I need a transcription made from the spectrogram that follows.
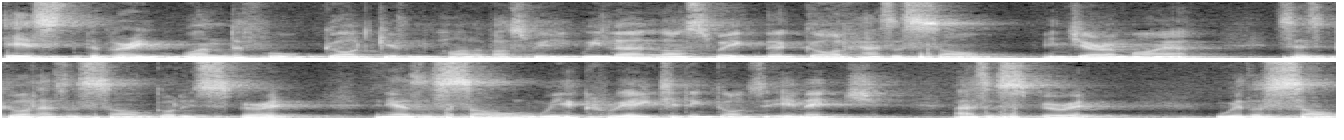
is the very wonderful God given part of us. We, we learned last week that God has a soul. In Jeremiah, it says God has a soul. God is spirit, and He has a soul. We are created in God's image as a spirit with a soul.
